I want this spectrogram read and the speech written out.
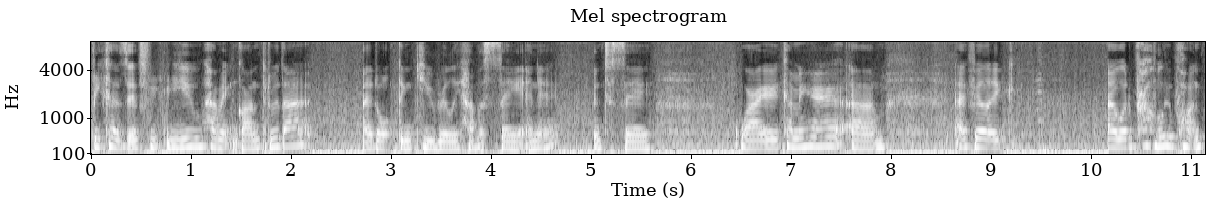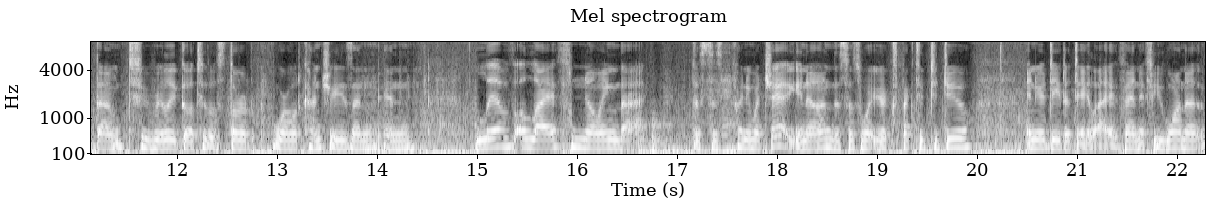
because if you haven't gone through that I don't think you really have a say in it and to say why are you coming here um, I feel like I would probably want them to really go to those third world countries and, and live a life knowing that this is pretty much it, you know, and this is what you're expected to do in your day to day life. And if you want to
